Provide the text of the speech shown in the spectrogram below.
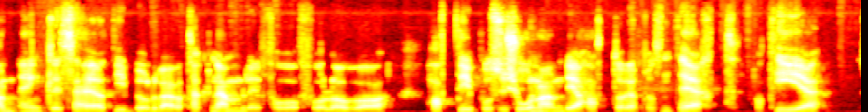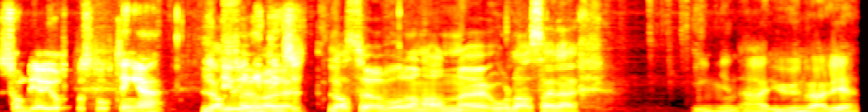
han egentlig sier at de burde være takknemlige for å få lov å hatt de posisjonene de har hatt og representert partiet som de har gjort på Stortinget. La oss, høre, som... la oss høre hvordan han eh, ordla seg der. Ingen er uunnværlige.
